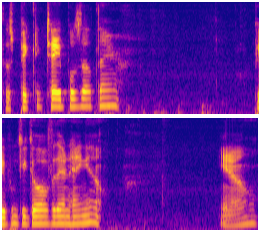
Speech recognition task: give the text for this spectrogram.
Those picnic tables out there? People could go over there and hang out. You know?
